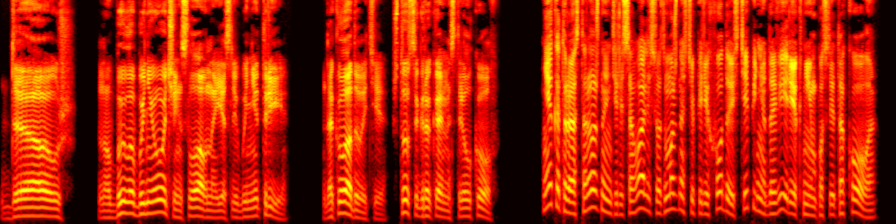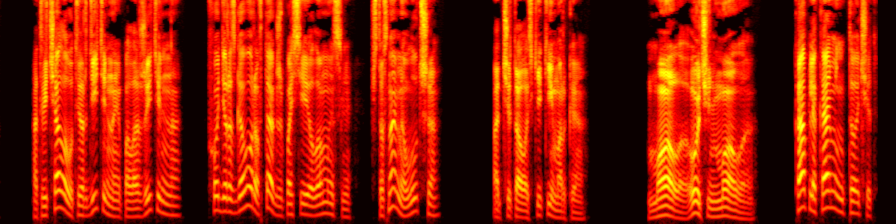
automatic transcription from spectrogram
«Да уж, но было бы не очень славно, если бы не три. Докладывайте, что с игроками стрелков?» Некоторые осторожно интересовались возможностью перехода и степенью доверия к ним после такого. Отвечала утвердительно и положительно. В ходе разговоров также посеяла мысли, что с нами лучше. Отчиталась Кикиморка. «Мало, очень мало». Капля камень точит.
